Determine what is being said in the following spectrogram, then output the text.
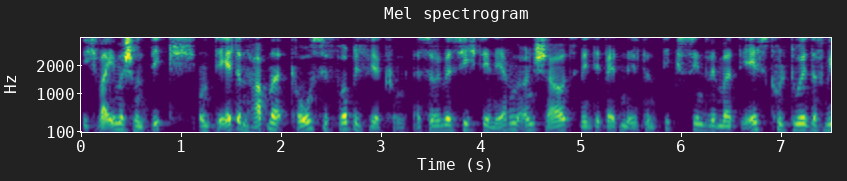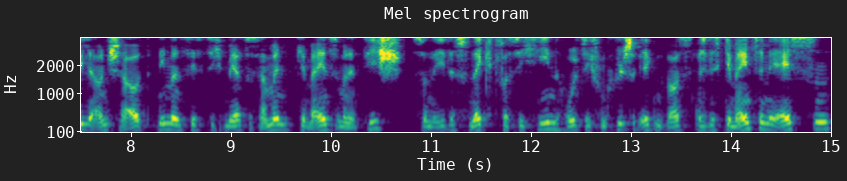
ich war immer schon dick und die Eltern haben eine große Vorbildwirkung. Also wenn man sich die Ernährung anschaut, wenn die beiden Eltern dick sind, wenn man die Esskultur in der Familie anschaut, niemand setzt sich mehr zusammen gemeinsam an den Tisch, sondern jeder snackt vor sich hin, holt sich vom Kühlschrank irgendwas. Also das gemeinsame Essen,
